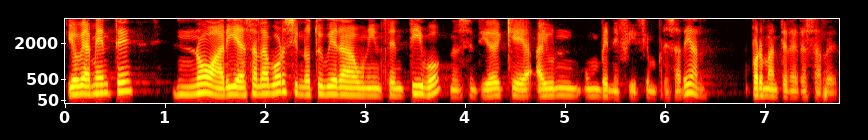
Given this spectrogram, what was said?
Y obviamente no haría esa labor si no tuviera un incentivo, en el sentido de que hay un, beneficio empresarial por mantener esa red.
